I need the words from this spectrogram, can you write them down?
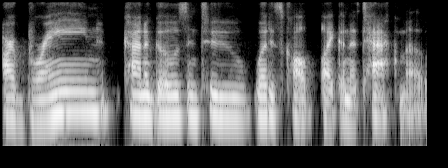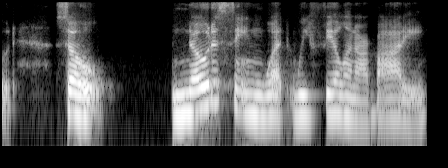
our brain kind of goes into what is called like an attack mode. So, noticing what we feel in our body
